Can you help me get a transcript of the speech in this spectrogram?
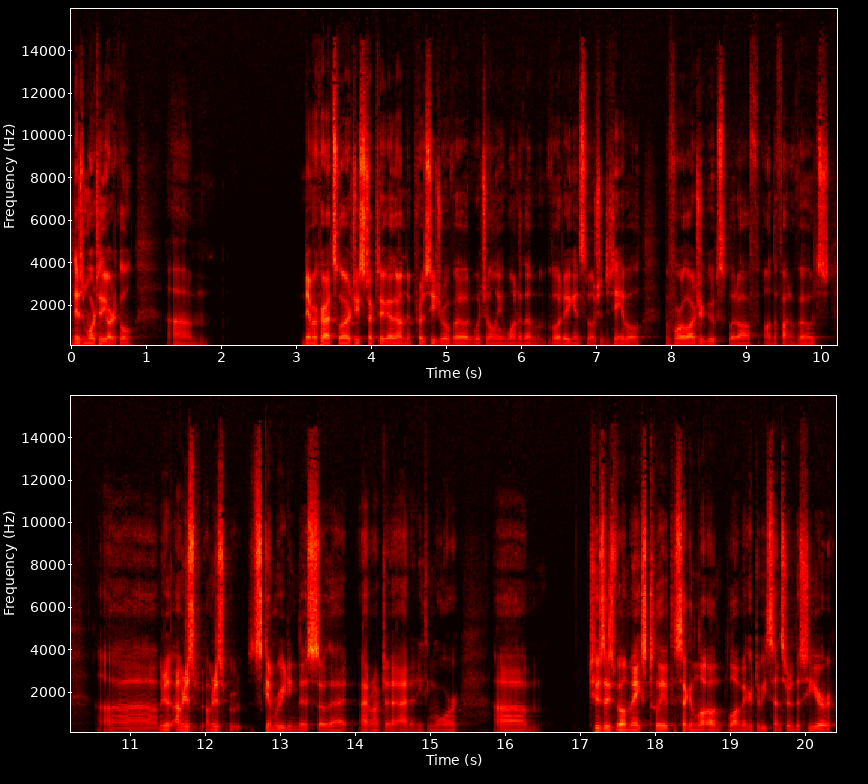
there's more to the article. Um, Democrats largely stuck together on the procedural vote, which only one of them voted against the motion to table before a larger group split off on the final votes. Uh, I'm just I'm just skim reading this so that I don't have to add anything more. Um, Tuesday's vote makes Tlaib the second law, lawmaker to be censored this year.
